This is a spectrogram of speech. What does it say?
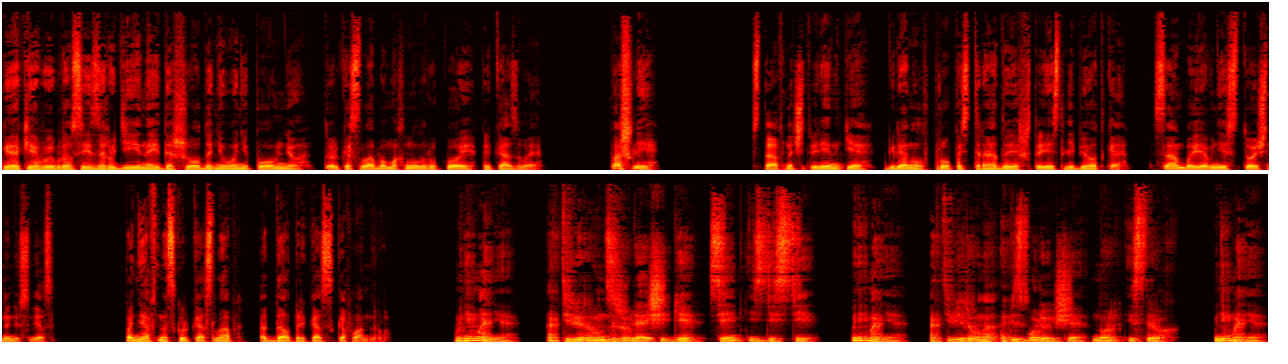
Как я выбрался из орудийна и дошел до него, не помню, только слабо махнул рукой, приказывая. «Пошли!» Встав на четвереньки, глянул в пропасть, радуясь, что есть лебедка. Сам бы я вниз точно не слез. Поняв, насколько ослаб, отдал приказ скафандру. «Внимание! Активирован заживляющий гель 7 из 10. Внимание! Активировано обезболивающее 0 из 3. Внимание!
